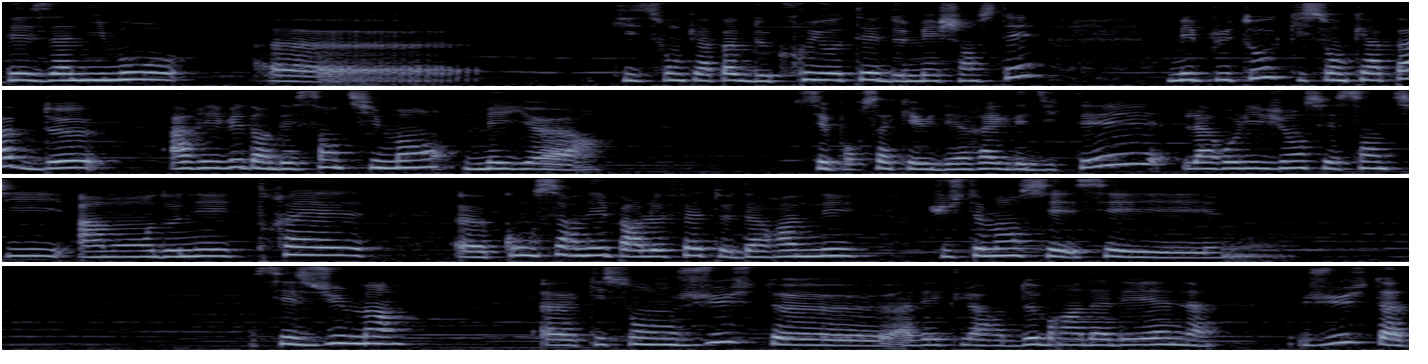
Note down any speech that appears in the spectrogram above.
des animaux euh, qui sont capables de cruauté, de méchanceté, mais plutôt qui sont capables de arriver dans des sentiments meilleurs. C'est pour ça qu'il y a eu des règles édictées. La religion s'est sentie à un moment donné très euh, concernée par le fait de justement ces, humains euh, qui sont juste euh, avec leurs deux brins d'ADN, juste un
